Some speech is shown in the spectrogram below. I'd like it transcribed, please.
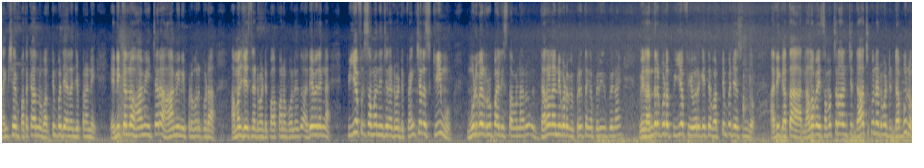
సంక్షేమ పథకాలను వర్తింపజేయాలని చెప్పారని ఎన్నికల్లో హామీ ఇచ్చారు. హామీని ఇప్పటి వరకు కూడా అమలు చేసినటువంటి పాపాన పోలేదు. అదేవిధంగా పిఎఫ్కి సంబంధించినటువంటి పెన్షన్ స్కీము మూడు వేల రూపాయలు ఇస్తా ఉన్నారు. ధరలన్నీ కూడా విపరీతంగా పెరిగిపోయినాయి. వీళ్ళందరూ కూడా పిఎఫ్ ఎవరికైతే వర్తింపజేస్తుందో అది గత నలభై సంవత్సరాల నుంచి దాచుకున్నటువంటి డబ్బును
